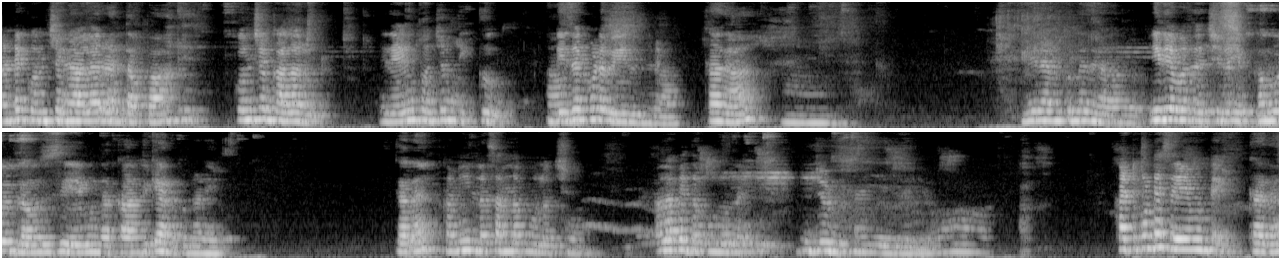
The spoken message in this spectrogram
అంటే కొంచెం కలర్ తప్ప. కొంచెం కలర్. ఇదేం కొంచెం థిక్. డిజైన్ కూడా వేరుందిరా. కదా? నేను అనుకున్నది రాదు ఇది ఎవరు అమ్మో ఈ బ్లౌజ్ సేమ్ ఉంది అక్క. అందుకే అనుకున్నా నేను. కదా? కానీ ఇట్లా సన్న పూలు వచ్చినాయి. అలా పెద్ద పూలు ఉన్నాయి. చూడు. కట్టుకుంటే సేమ్ ఉంటాయి. కదా?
